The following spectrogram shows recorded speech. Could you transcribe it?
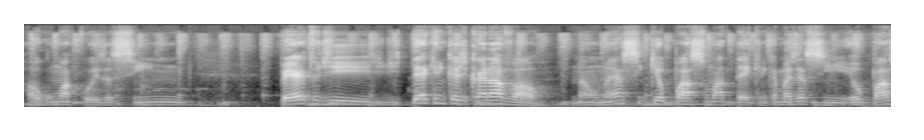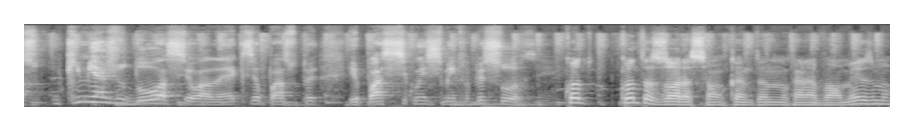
alguma coisa assim perto de, de técnica de carnaval. Não, não é assim que eu passo uma técnica, mas é assim, eu passo o que me ajudou a ser o Alex, eu passo eu passo esse conhecimento pra pessoa. Quant- quantas horas são cantando no carnaval mesmo?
